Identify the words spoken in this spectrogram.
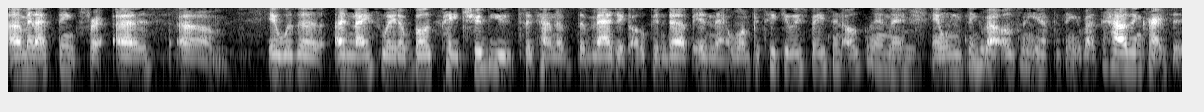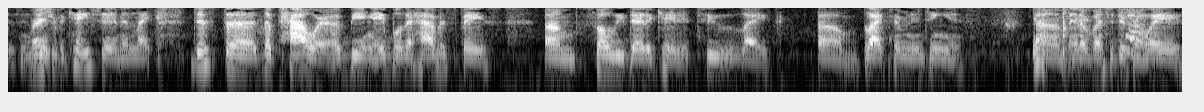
Um, and I think for us, um, it was a, a nice way to both pay tribute to kind of the magic opened up in that one particular space in Oakland. That, and when you think about Oakland, you have to think about the housing crisis and Right. gentrification and like just the the power of being able to have a space um, solely dedicated to like um, black feminine genius Yes. um, in a bunch of different ways.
